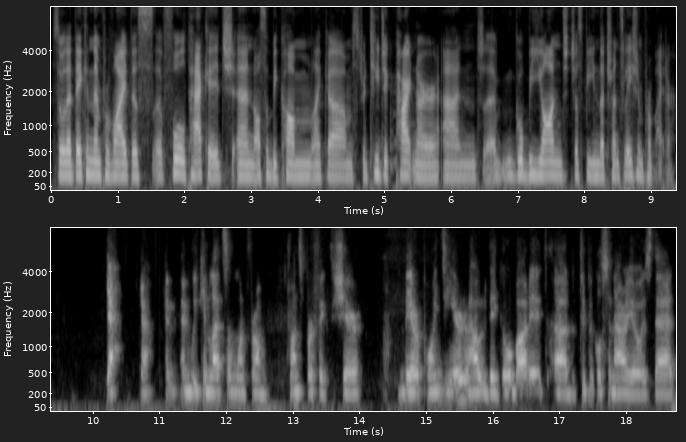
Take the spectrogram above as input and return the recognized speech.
so that they can then provide this uh, full package and also become like a um, strategic partner and uh, go beyond just being the translation provider yeah yeah and and we can let someone from transperfect share their points here. How do they go about it? Uh, the typical scenario is that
